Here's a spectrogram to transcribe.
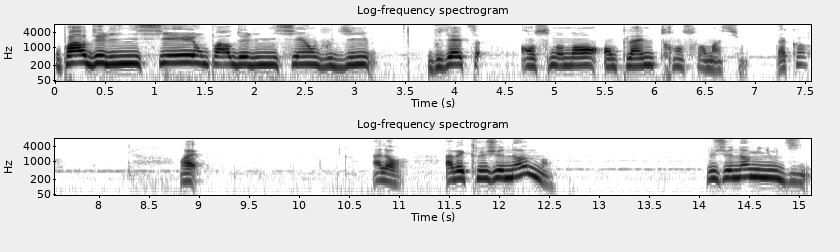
On parle de l'initié, on parle de l'initié, on vous dit, vous êtes en ce moment en pleine transformation. D'accord? Ouais. Alors, avec le jeune homme, le jeune homme, il nous dit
